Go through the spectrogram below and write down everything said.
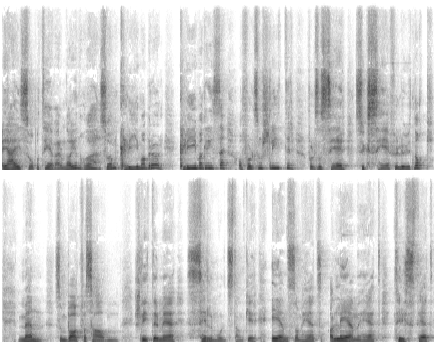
Jeg så på TV her om dagen, og da så jeg om klimabrøl, klimakrise og folk som sliter. Folk som ser suksessfulle ut nok, men som bak fasaden sliter med selvmordstanker, ensomhet, alenehet, tristhet,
